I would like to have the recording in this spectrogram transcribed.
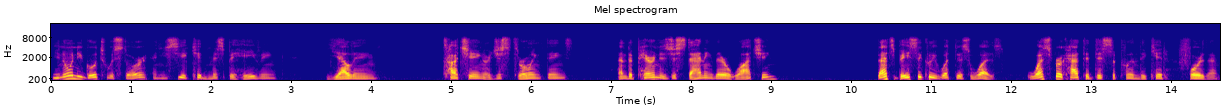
You know when you go to a store and you see a kid misbehaving, yelling, touching, or just throwing things, and the parent is just standing there watching? That's basically what this was. Westbrook had to discipline the kid for them.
